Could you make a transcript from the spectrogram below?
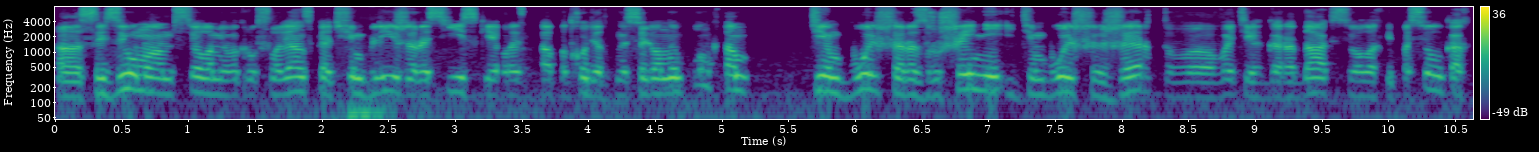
э, с Изюмом, с селами вокруг Славянска. Чем ближе российские войска подходят к населенным пунктам, тем больше разрушений и тем больше жертв в этих городах, селах и поселках.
